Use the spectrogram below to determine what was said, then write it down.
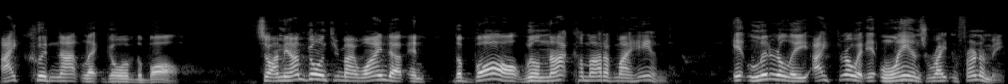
I could not let go of the ball. So, I mean, I'm going through my windup and the ball will not come out of my hand. It literally, I throw it, it lands right in front of me.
